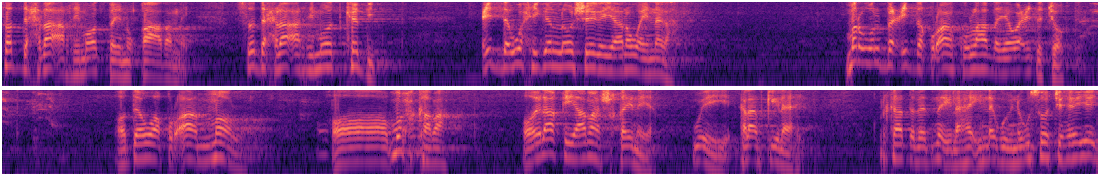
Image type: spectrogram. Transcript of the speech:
saddexdaa arrimood baynu qaadanay saddexdaa arrimood kadib cidda waxigan loo sheegayaana waa innaga. Mar walba cidda qur'aanku la hadlaya waa cidda joogta. Oo dee waa qur'aan nool oo muxkama oo ilaa qiyaamaha shaqaynaya. Weeye kalaamka ilaahay. Markaa dabeedna ilaahay inagu inagu soo jaheeyey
